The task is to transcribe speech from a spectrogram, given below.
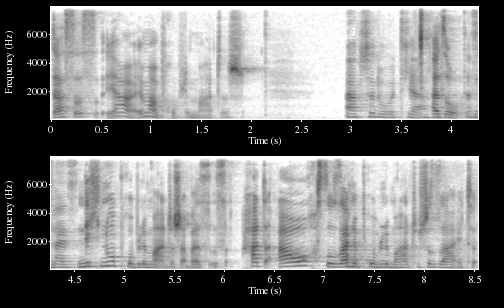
das ist ja immer problematisch. Absolut, ja. Also das heißt nicht nur problematisch, aber es ist, hat auch so seine problematische Seite.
